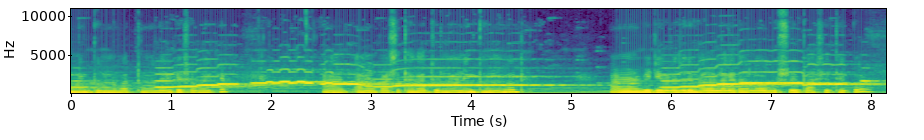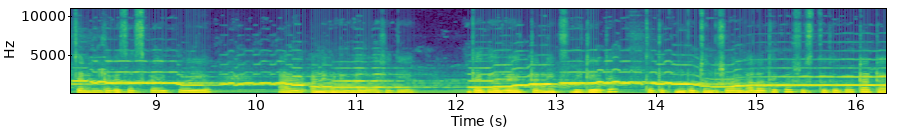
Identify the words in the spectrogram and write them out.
অনেক ধন্যবাদ তোমাদেরকে সবাইকে। আর আমার পাশে থাকার জন্য অনেক ধন্যবাদ। আর আমার ভিডিওটা যদি ভালো লাগে তাহলে অবশ্যই পাশে থেকো, চ্যানেলটাকে সাবস্ক্রাইব করিও আর অনেক অনেক ভালোবাসা দিও। দেখা হবে একটা নেক্সট ভিডিওতে ততক্ষণ পর্যন্ত সবাই ভালো থেকো সুস্থ থেকো টাটা।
